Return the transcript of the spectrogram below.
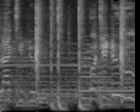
like you do, but you do,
